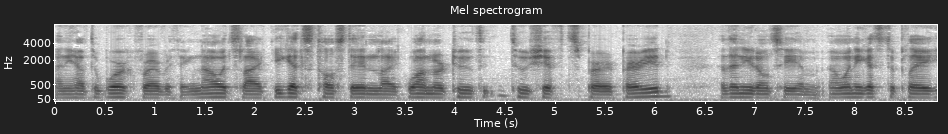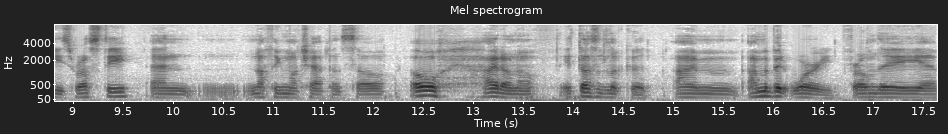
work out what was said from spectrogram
and you have to work for everything. Now it's like he gets tossed in like one or two th- two shifts per period, and then you don't see him. And when he gets to play, he's rusty, and nothing much happens. So, oh, I don't know. It doesn't look good. I'm I'm a bit worried. From the uh,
